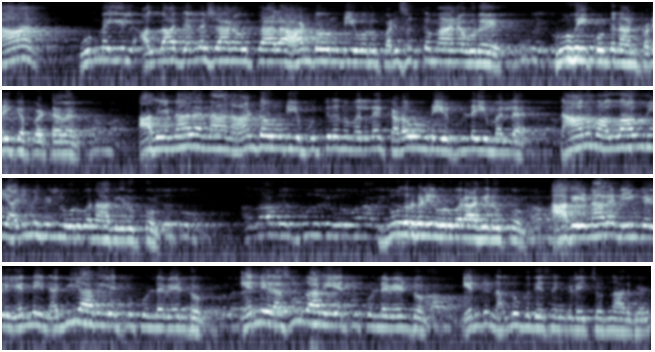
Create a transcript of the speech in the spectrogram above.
நான் உண்மையில் அல்லாஹ் ஜல்லஷானவுத்தால ஆண்டவனுடைய ஒரு பரிசுத்தமான ஒரு ரூகை கொண்டு நான் படைக்கப்பட்டவன். ஆகையினால நான் ஆண்டவனுடைய புத்திரனும் அல்ல கடவுளுடைய பிள்ளையும் அல்ல. நானும் அல்லாஹ்வுடைய அடிமைகளில் ஒருவனாக இருக்கும். தூதர்களில் ஒருவராக இருக்கும். ஆகையினால நீங்கள் என்னை நபியாக ஏற்றுக்கொள்ள வேண்டும். என்னை ரசூலாக ஏற்றுக்கொள்ள வேண்டும் என்று நல்லுபதேசங்களை சொன்னார்கள்.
